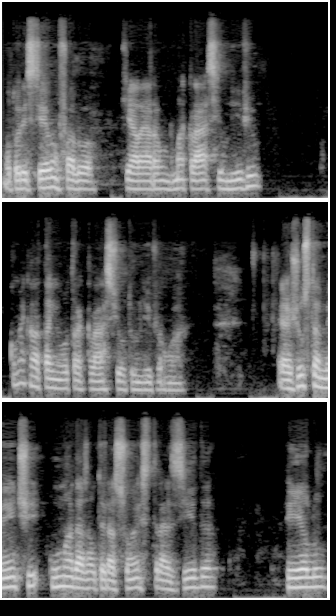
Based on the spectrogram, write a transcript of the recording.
O doutor Estevam falou que ela era uma classe, um nível. Como é que ela está em outra classe, outro nível agora? É justamente uma das alterações trazida pelo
